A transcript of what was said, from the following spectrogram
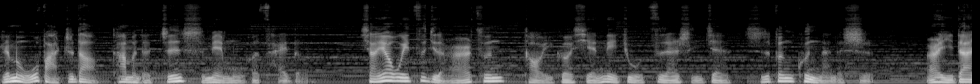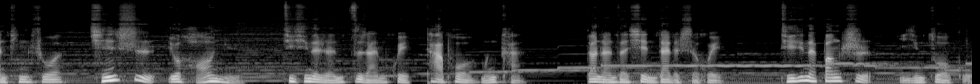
人们无法知道她们的真实面目和才德。想要为自己的儿孙讨一个贤内助，自然是一件十分困难的事。而一旦听说秦氏有好女，提亲的人自然会踏破门槛。当然，在现代的社会，提亲的方式已经做过，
